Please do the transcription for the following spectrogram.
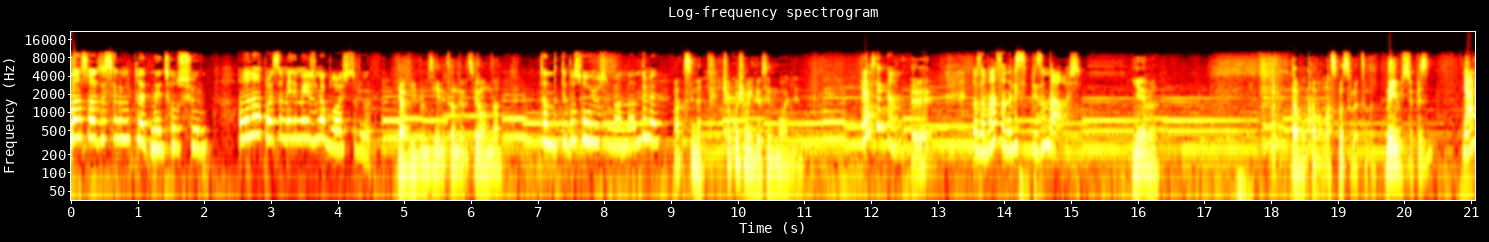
Ben sadece seni mutlu etmeye çalışıyorum. Ama ne yaparsam elime yüzüme bulaştırıyorum. Ya birbirimizi yeni tanıyoruz ya ondan. Tanıdıkça da soğuyorsun benden değil mi? Aksine çok hoşuma gidiyor senin bu hallerin. Gerçekten mi? Evet. O zaman sana bir sürprizim daha var. Yine mi? Tamam tamam asma suratını. Neymiş sürprizin? Gel.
